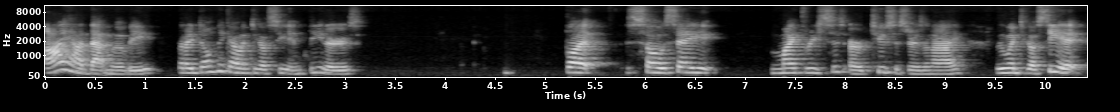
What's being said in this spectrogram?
I had that movie, but I don't think I went to go see it in theaters. But so say my three sis- or two sisters and I, we went to go see it.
